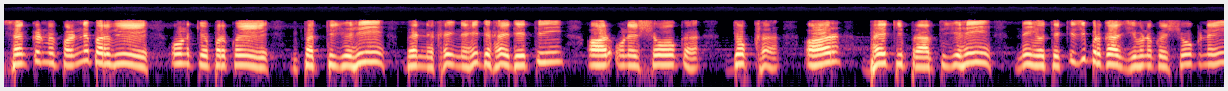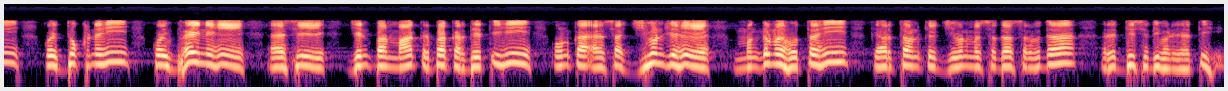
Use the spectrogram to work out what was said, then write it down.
संकट में पड़ने पर भी उनके ऊपर कोई विपत्ति जो है वह नहीं दिखाई देती और उन्हें शोक, दुख और भय की प्राप्ति जो है नहीं होती। किसी प्रकार जीवन कोई शोक नहीं, कोई दुख नहीं, कोई भय नहीं, ऐसी जिन पर माँ कृपा कर देती ही उनका ऐसा जीवन जो है मंगलमय होता ही कि अर्थ उनके जीवन में सदा सर्वदा रिद्धि सिद्धि बनी रहती है।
